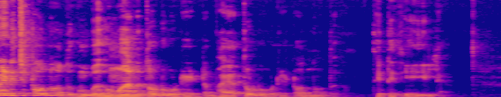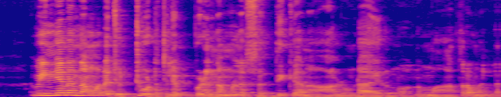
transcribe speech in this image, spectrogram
പേടിച്ചിട്ട് ഒന്ന് ഒതുക്കും ബഹുമാനത്തോട് കൂടിയിട്ട് ഭയത്തോട് കൂടിയിട്ട് ഒന്ന് ഒതുക്കും. തെറ്റ് ചെയ്യില്ല. അപ്പം ഇങ്ങനെ നമ്മുടെ ചുറ്റുവട്ടത്തിൽ എപ്പോഴും നമ്മൾ ശ്രദ്ധിക്കാൻ ആളുണ്ടായിരുന്നു എന്ന് മാത്രമല്ല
